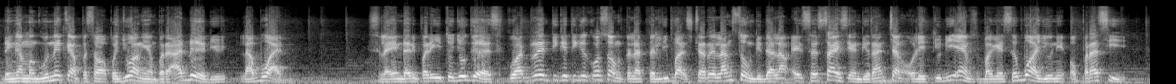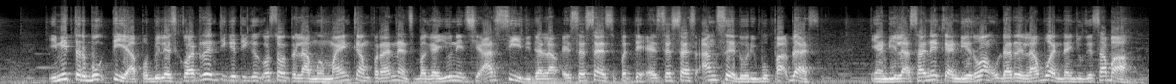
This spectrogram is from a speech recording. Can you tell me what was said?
dengan menggunakan pesawat pejuang yang berada di Labuan. Selain daripada itu juga, Skuadron 330 telah terlibat secara langsung di dalam exercise yang dirancang oleh TUDM sebagai sebuah unit operasi. Ini terbukti apabila Skuadron 330 telah memainkan peranan sebagai unit CRC di dalam exercise seperti exercise Angsa 2014 yang dilaksanakan di ruang udara Labuan dan juga Sabah.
